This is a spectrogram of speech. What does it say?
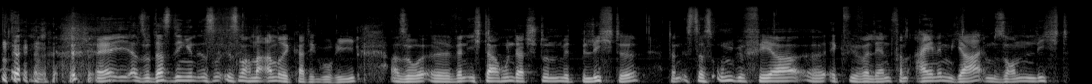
also das Ding ist, ist, noch eine andere Kategorie. Also äh, wenn ich da 100 Stunden mit belichte, dann ist das ungefähr äh, äquivalent von einem Jahr im Sonnenlicht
